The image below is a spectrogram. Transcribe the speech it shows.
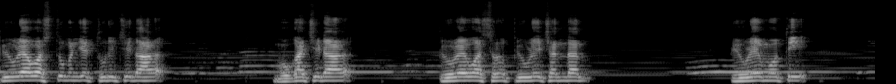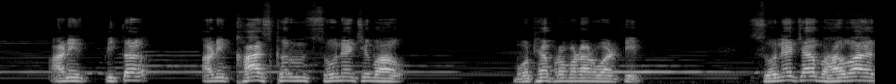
पिवळ्या वस्तू म्हणजे तुरीची डाळ मुगाची डाळ पिवळे वस्त्र पिवळे चंदन पिवळे मोती आणि पितळ आणि खास करून सोन्याचे भाव मोठ्या प्रमाणावर वाढतील. सोन्याच्या भावात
